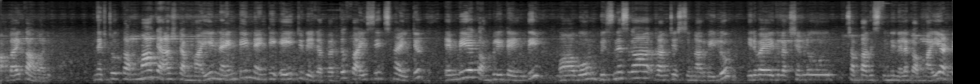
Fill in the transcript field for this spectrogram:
అబ్బాయి కావాలి. నెక్స్ట్ కమ్మ క్యాస్ట్ అమ్మాయి nineteen ninety eight date of birth five six height MBA complete అయింది. ఓన్ బిజినెస్గా రన్ చేస్తున్నారు వీళ్ళు. ఇరవై ఐదు లక్షలు సంపాదిస్తుంది నెలకు అమ్మాయి. అంటే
